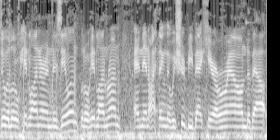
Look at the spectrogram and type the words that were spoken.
do a little headliner in New Zealand, little headline run, and then I think that we should be back here around about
